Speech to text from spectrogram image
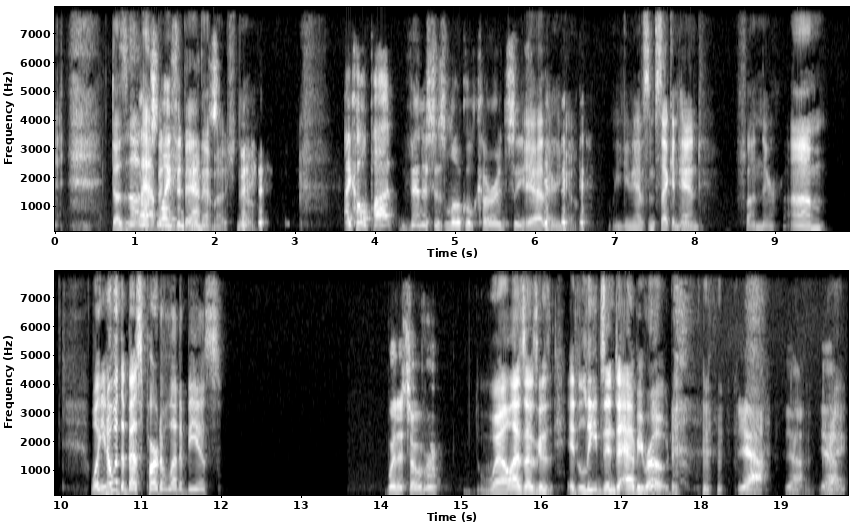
Does not That's happen in Japan that much, no. I call pot Venice's local currency. Yeah, there you go. we can have some secondhand fun there. Um, well, you know what the best part of Let It Be is? When it's over. Well, as I was gonna, it leads into Abbey Road. yeah, yeah, yeah. Right?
